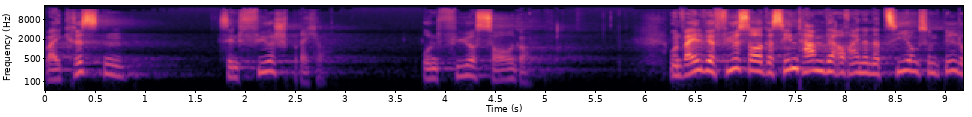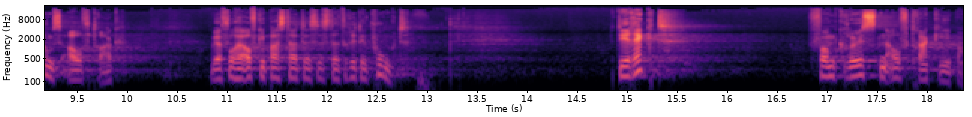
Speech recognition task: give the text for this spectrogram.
weil Christen sind Fürsprecher und Fürsorger. Und weil wir Fürsorger sind, haben wir auch einen Erziehungs- und Bildungsauftrag. Wer vorher aufgepasst hat, das ist der dritte Punkt. Direkt vom größten Auftraggeber,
